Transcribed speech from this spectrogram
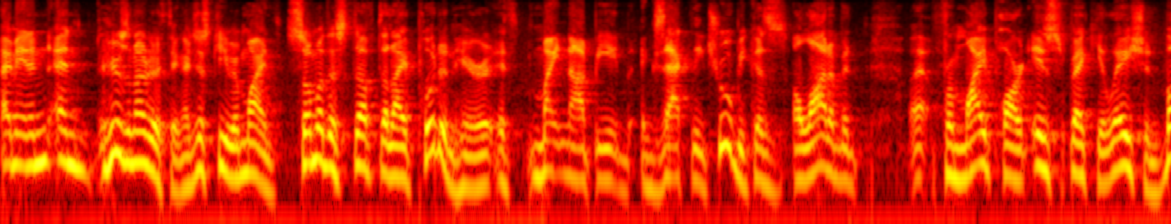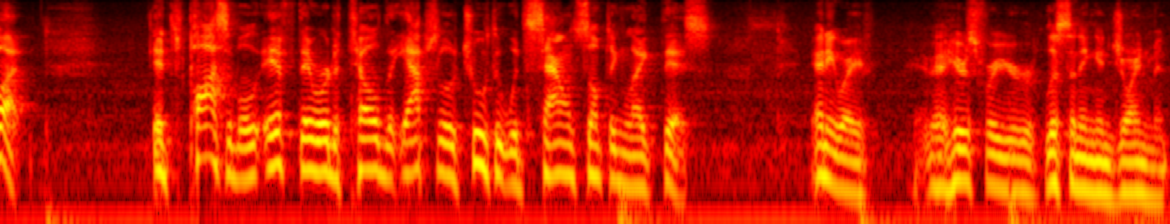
I mean, and, and, here's another thing. I just keep in mind some of the stuff that I put in here. It might not be exactly true because a lot of it, uh, from my part, is speculation. But it's possible if they were to tell the absolute truth, it would sound something like this. Anyway, here's for your listening enjoyment.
